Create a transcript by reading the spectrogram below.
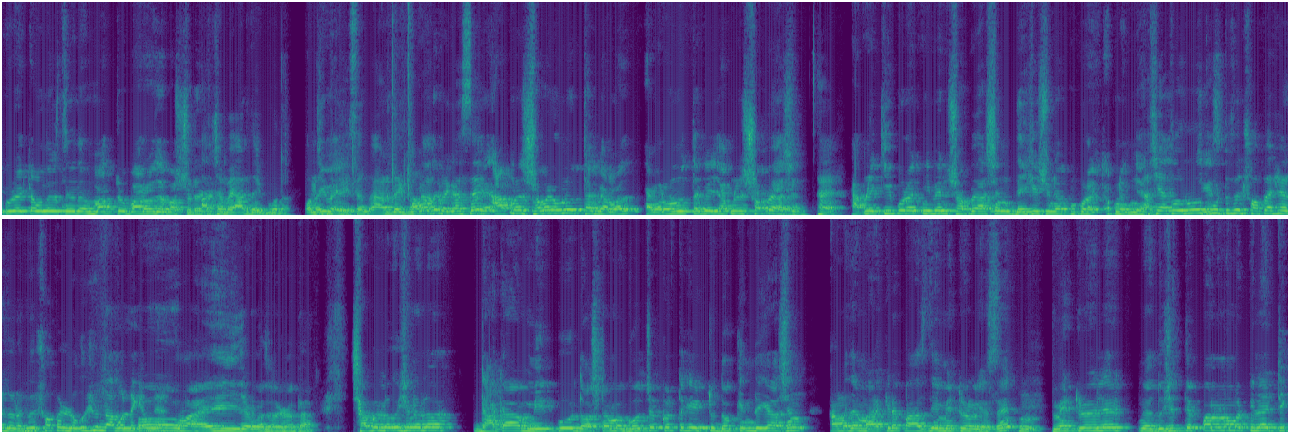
প্রোডাক্ট আমাদের কাছে মাত্র বারো হাজার পাঁচশো টাকা। আচ্ছা ভাই আর দেখব না। অনেক ভাই। আর দেখব আমাদের আপনার কাছে? মানে আপনার সবার অনুরোধ থাকবে আমার আমার অনুরোধ থাকবে যে আপনার শপে আসেন। হ্যাঁ। আপনি কি প্রোডাক্ট নেবেন শপে আসেন দেখে শুনে আপনি প্রোডাক্ট আপনার নিয়ে আচ্ছা এত অনুরোধ। করতেছেন শপে আসার জন্য কিন্তু শপের লোকেশন না বললে কেমন ও ভাই এই যে মজার কথা। শপের লোকেশন হলো ঢাকা মিরপুর দশ নম্বর গোলচক্কর থেকে একটু দক্ষিণ দিকে আসেন। আমাদের মার্কেটে পাশ দিয়ে মেট্রো রেল গেছে। মেট্রো রেলের দুশো তেপ্পান্ন নম্বর পিলার ঠিক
